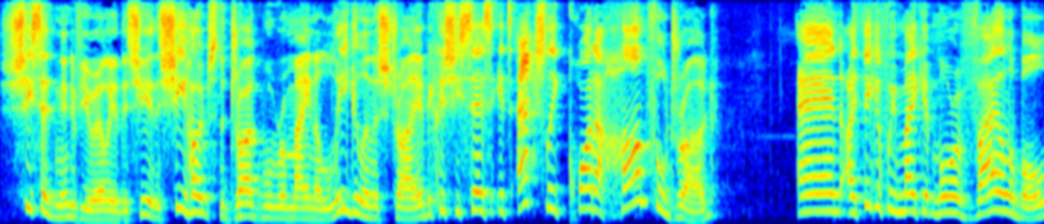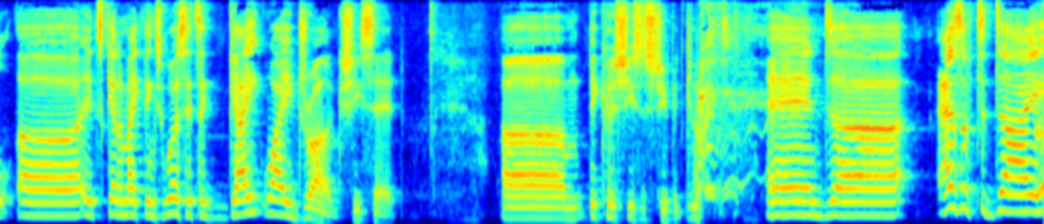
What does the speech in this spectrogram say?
She said in an interview earlier this year that she hopes the drug will remain illegal in Australia because she says it's actually quite a harmful drug. And I think if we make it more available, uh, it's going to make things worse. It's a gateway drug, she said, um, because she's a stupid cunt. And uh, as of today,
